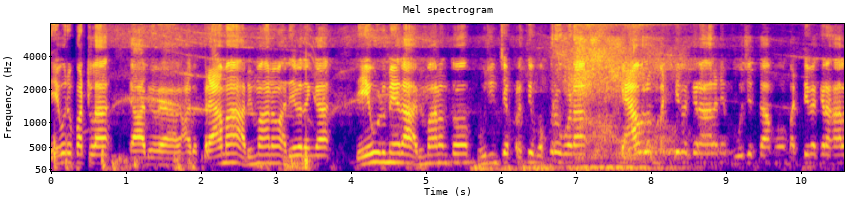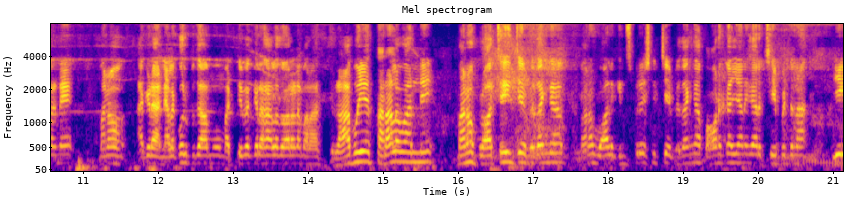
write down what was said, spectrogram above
దేవుని పట్ల ప్రేమ అభిమానం అదే విధంగా దేవుడి మీద అభిమానంతో పూజించే ప్రతి ఒక్కరూ కూడా కేవలం మట్టి విగ్రహాలని పూజిద్దాము మట్టి విగ్రహాలనే మనం అక్కడ నెలకొల్పుదాము మట్టి విగ్రహాల ద్వారా మన రాబోయే తరాల వాళ్ళని మనం ప్రోత్సహించే విధంగా మనం వాళ్ళకి ఇన్స్పిరేషన్ ఇచ్చే విధంగా పవన్ కళ్యాణ్ గారు చేపట్టిన ఈ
